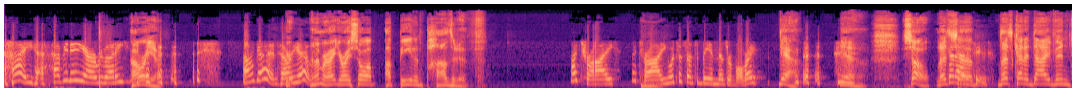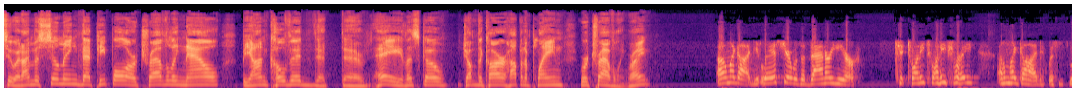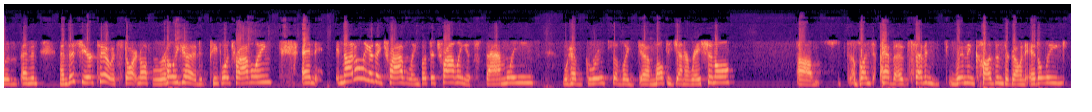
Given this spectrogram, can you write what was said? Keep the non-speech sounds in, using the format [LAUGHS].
Hi, Happy New Year, everybody. How are you? [LAUGHS] I'm good. How are you? I'm all right. You're always so up, upbeat and positive. I try. I try. Mm. What's the sense of being miserable, right? Yeah. [LAUGHS] yeah. So let's uh, let's kind of dive into it. I'm assuming that people are traveling now beyond COVID. That uh, hey, let's go jump the car, hop in a plane. We're traveling, right? Oh my God! Last year was a banner year. 2023. Oh my God! Was was and and this year too. It's starting off really good. People are traveling, and not only are they traveling, but they're traveling as families. We have groups of like uh, multi generational. Um, a bunch. I have uh, seven women cousins are going to Italy.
